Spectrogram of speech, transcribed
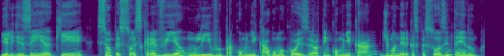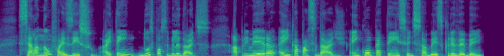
E ele dizia que se uma pessoa escrevia um livro para comunicar alguma coisa, ela tem que comunicar de maneira que as pessoas entendam. Se ela não faz isso, aí tem duas possibilidades. A primeira é incapacidade, é incompetência de saber escrever bem.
